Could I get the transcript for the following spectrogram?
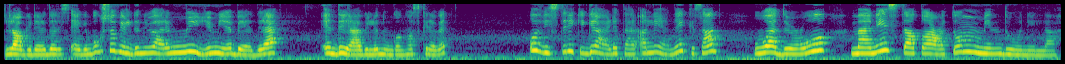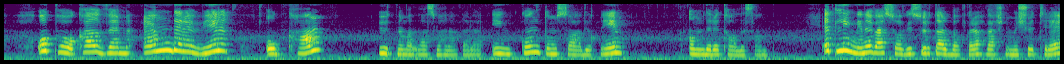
lager dere deres egen bok, så vil den jo være mye, mye bedre enn det jeg ville noen gang ha skrevet. Og hvis dere ikke greier dette her alene, ikke sant? وَدْعُوا men istata'tum min dunillah. Og påkall hvem enn dere vil og kan utenom Allah subhanahu wa ta'ala. In kuntum sadiqin. Om dere taler sant. Et lignende vers så vi surat al-Baqarah, vers nummer 23.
